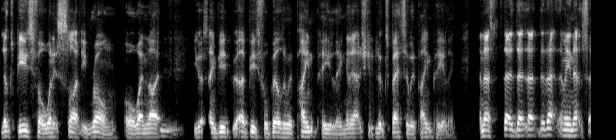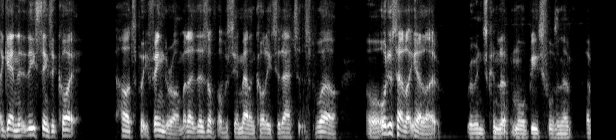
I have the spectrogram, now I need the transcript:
looks beautiful when it's slightly wrong, or when like mm. you got something be- a beautiful building with paint peeling, and it actually looks better with paint peeling. And that's that, that, that, that I mean, that's again, these things are quite hard to put your finger on, but there's obviously a melancholy to that as well, or, or just how like you know like ruins can look more beautiful than a, a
